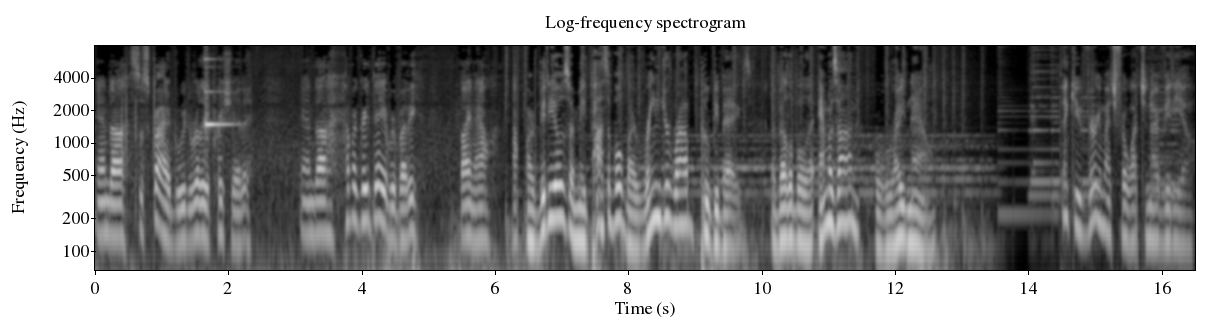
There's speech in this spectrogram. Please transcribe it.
and uh, subscribe. We'd really appreciate it. And uh, have a great day, everybody. Bye now. Our videos are made possible by Ranger Rob Poopy Bags, available at Amazon right now. Thank you very much for watching our video.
